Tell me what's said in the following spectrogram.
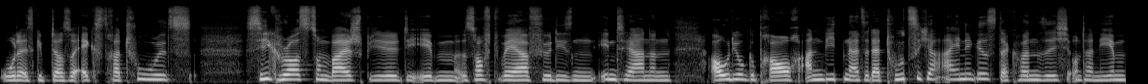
Oder es gibt da so extra Tools. Seacross zum Beispiel, die eben Software für diesen internen Audiogebrauch anbieten. Also da tut sich ja einiges. Da können sich Unternehmen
